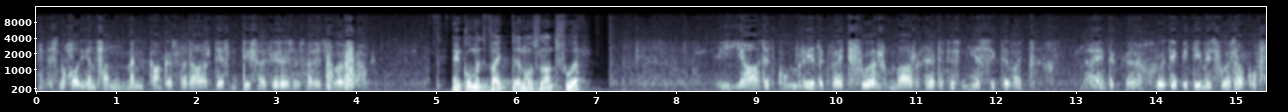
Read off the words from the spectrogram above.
En dis nogal een van min kankers wat daar definitief 'n virus is wat dit veroorsaak. En kom dit wyd in ons land voor? Ja, dit kom redelik wyd voor, maar uh, dit is nie 'n siekte wat eintlik uh, groot epidemie veroorsaak of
